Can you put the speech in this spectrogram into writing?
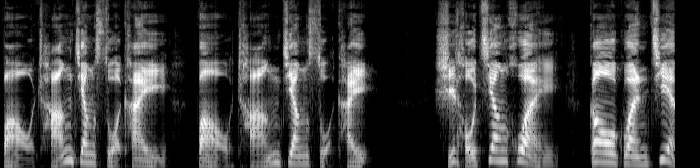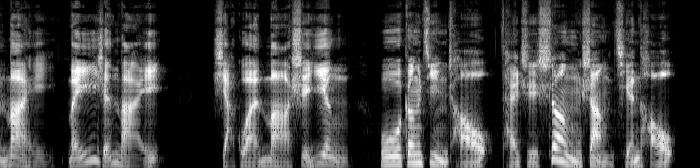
报长江所开，报长江所开。石头将坏，高官贱卖，没人买。下官马士英五更进朝，才知圣上潜逃。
